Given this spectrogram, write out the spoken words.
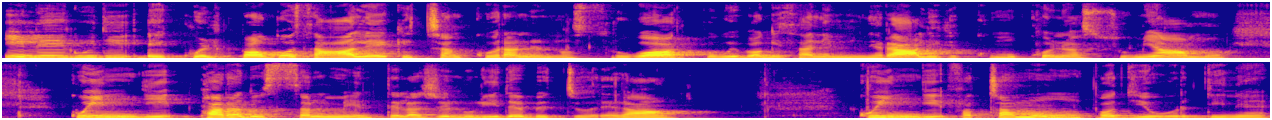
i liquidi e quel poco sale che c'è ancora nel nostro corpo, quei pochi sali minerali che comunque noi assumiamo. Quindi paradossalmente la cellulite peggiorerà. Quindi facciamo un po' di ordine.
